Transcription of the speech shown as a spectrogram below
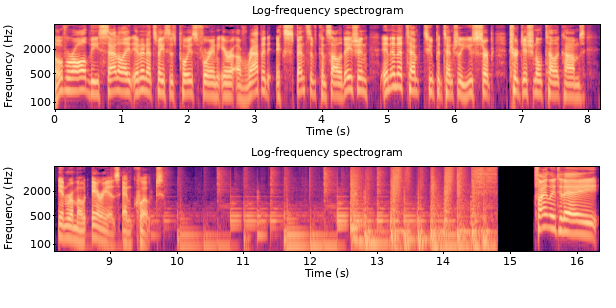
Overall, the satellite internet space is poised for an era of rapid expensive consolidation in an attempt to potentially usurp traditional telecoms in remote areas, end quote. Finally, today,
